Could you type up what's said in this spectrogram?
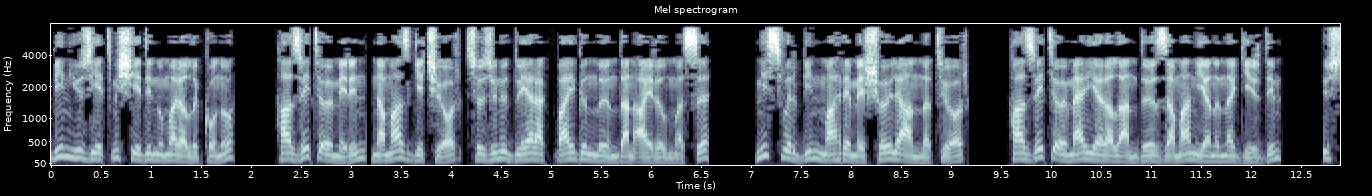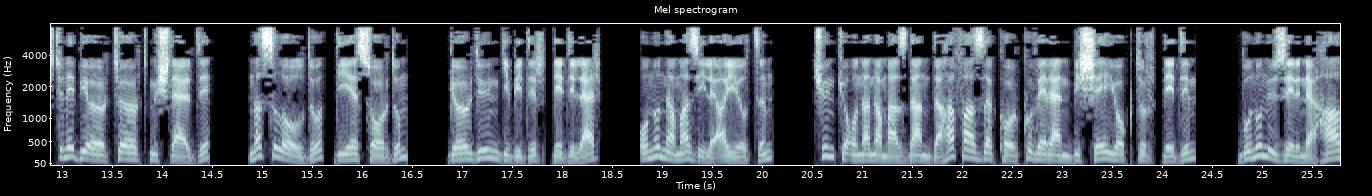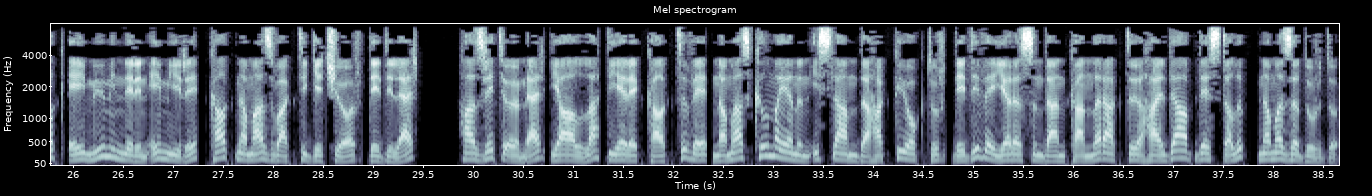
1177 numaralı konu, Hazreti Ömer'in, namaz geçiyor, sözünü duyarak baygınlığından ayrılması, Misvır bin Mahreme şöyle anlatıyor, Hazreti Ömer yaralandığı zaman yanına girdim, üstüne bir örtü örtmüşlerdi, nasıl oldu, diye sordum, gördüğün gibidir, dediler, onu namaz ile ayıltın, çünkü ona namazdan daha fazla korku veren bir şey yoktur, dedim, bunun üzerine halk, ey müminlerin emiri, kalk namaz vakti geçiyor, dediler, Hazreti Ömer, ya Allah, diyerek kalktı ve, namaz kılmayanın İslam'da hakkı yoktur, dedi ve yarasından kanlar aktığı halde abdest alıp, namaza durdu.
